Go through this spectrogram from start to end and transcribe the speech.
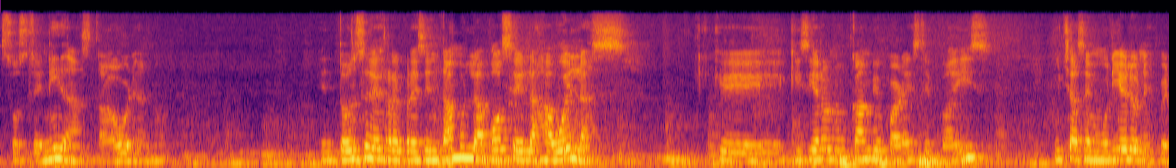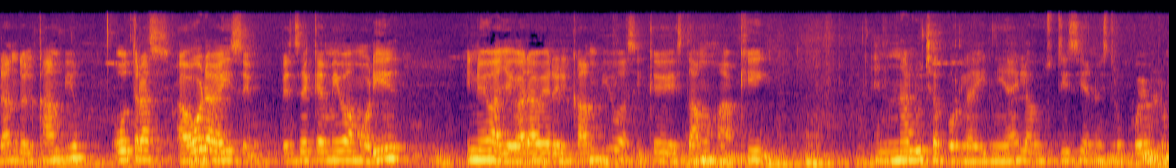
sostenida hasta ahora. ¿no? Entonces representamos la voz de las abuelas que quisieron un cambio para este país Muchas se murieron esperando el cambio, otras ahora dicen, pensé que me iba a morir y no iba a llegar a ver el cambio, así que estamos aquí en una lucha por la dignidad y la justicia de nuestro pueblo,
